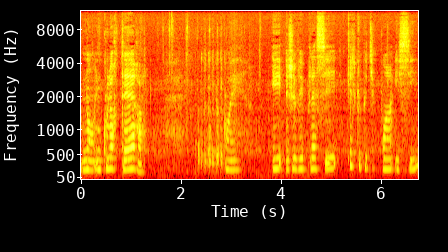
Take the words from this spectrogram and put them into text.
non, une couleur terre. Ouais. Et je vais placer quelques petits points ici.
